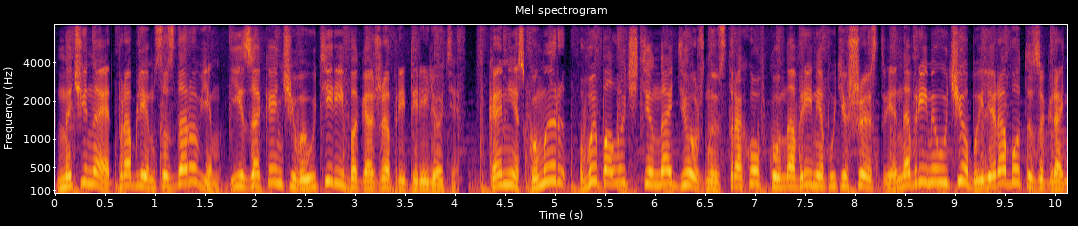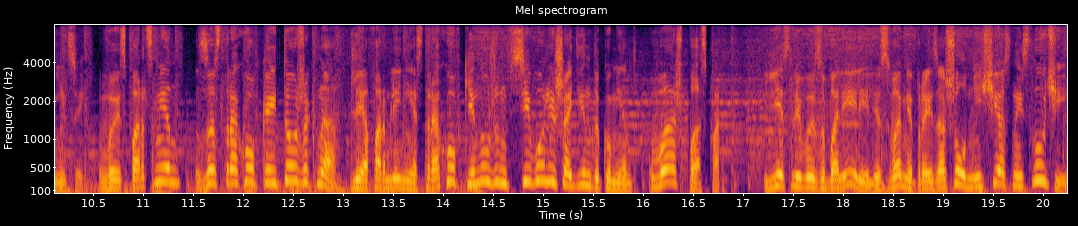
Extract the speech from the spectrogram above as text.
начиная от проблем со здоровьем и заканчивая утерей багажа при перелете. В Камес Кумэр вы получите надежную страховку на время путешествия, на время учебы или работы за границей. Вы спортсмен? За страховкой тоже к нам. Для оформления страховки нужен всего лишь один документ – ваш паспорт. Если вы заболели или с вами произошел несчастный случай,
